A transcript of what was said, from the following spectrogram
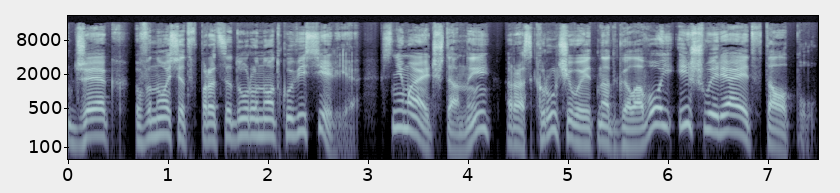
Джек вносит в процедуру нотку веселья, снимает штаны, раскручивает над головой и швыряет в толпу.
